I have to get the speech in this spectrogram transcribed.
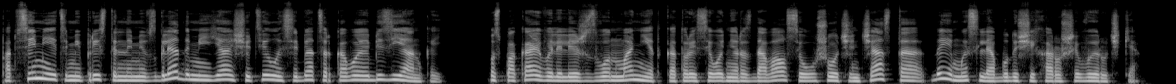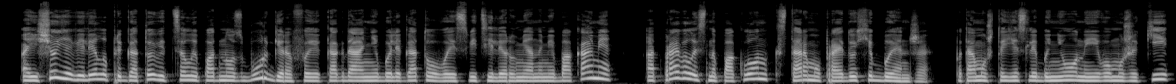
Под всеми этими пристальными взглядами я ощутила себя цирковой обезьянкой. Успокаивали лишь звон монет, который сегодня раздавался уж очень часто, да и мысли о будущей хорошей выручке. А еще я велела приготовить целый поднос бургеров, и когда они были готовы и светили румяными боками, Отправилась на поклон к старому пройдохе Бенджи, потому что если бы не он и его мужики,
